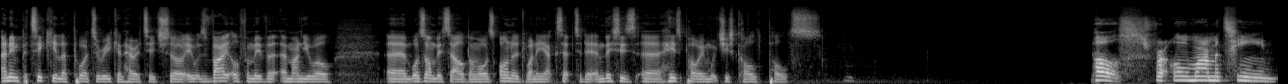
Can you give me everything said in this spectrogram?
and in particular Puerto Rican heritage. So it was vital for me that Emmanuel um, was on this album. I was honoured when he accepted it, and this is uh, his poem, which is called Pulse. Pulse for Omar Mateen.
